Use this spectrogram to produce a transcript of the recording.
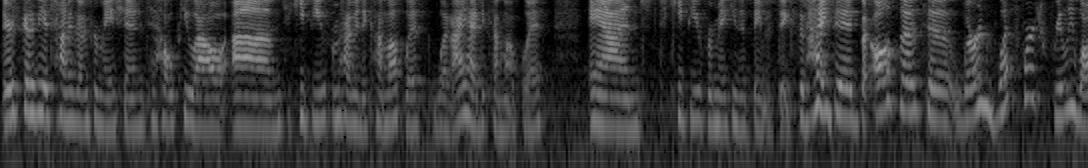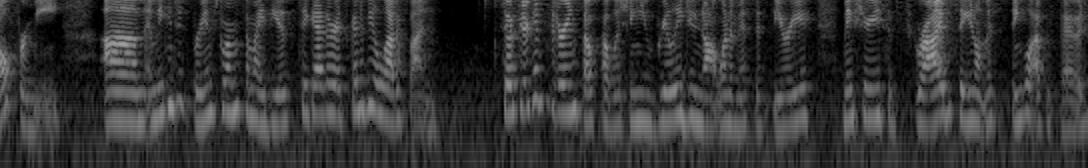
there's going to be a ton of information to help you out, um, to keep you from having to come up with what I had to come up with and to keep you from making the same mistakes that I did, but also to learn what's worked really well for me. Um, and we can just brainstorm some ideas together. It's going to be a lot of fun. So if you're considering self-publishing, you really do not want to miss this series. Make sure you subscribe so you don't miss a single episode.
